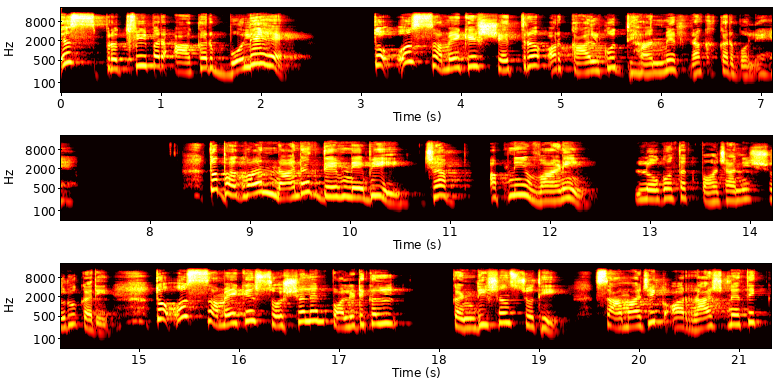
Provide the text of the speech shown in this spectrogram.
इस पृथ्वी पर आकर बोले हैं तो उस समय के क्षेत्र और काल को ध्यान में रख कर बोले हैं। तो भगवान नानक देव ने भी जब अपनी वाणी लोगों तक पहुंचानी शुरू करी। तो उस समय के सोशल एंड पॉलिटिकल कंडीशंस जो थी, सामाजिक और राजनीतिक,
